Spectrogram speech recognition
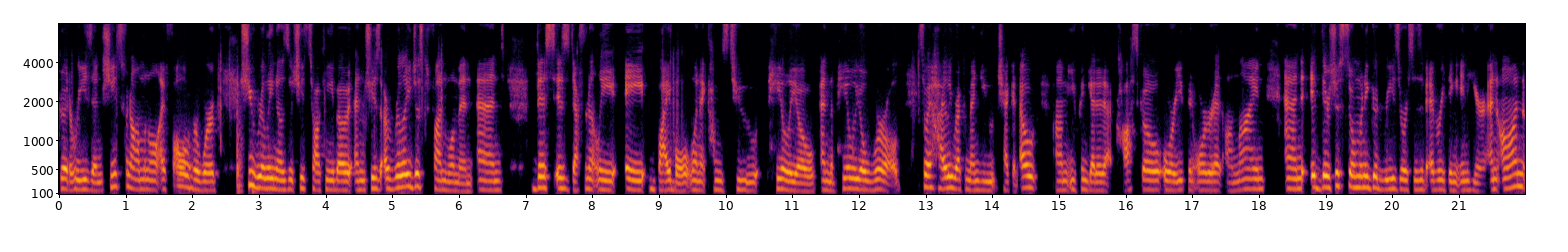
good reason, she's phenomenal. I follow her work. She really knows what she's talking about. And she's a really just fun woman. And this is definitely a Bible when it comes to paleo and the paleo world. So I highly recommend you check it out. Um, you can get it at Costco or you can order it online. And it, there's just so many good resources of everything in here. And on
